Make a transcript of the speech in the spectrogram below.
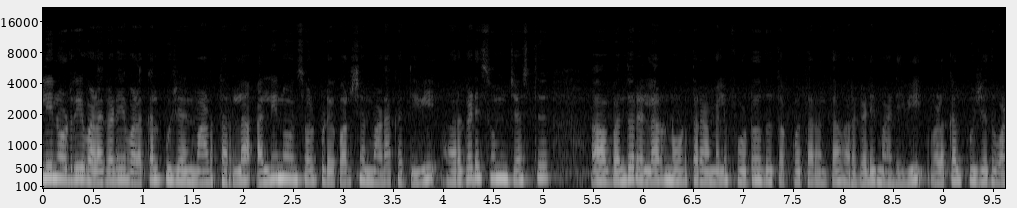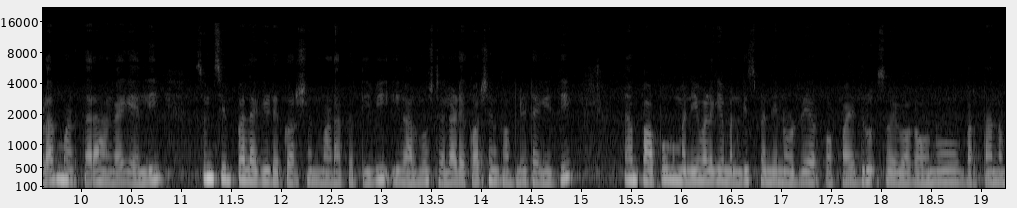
ಇಲ್ಲಿ ನೋಡ್ರಿ ಒಳಗಡೆ ಒಳಕಲ್ ಪೂಜೆ ಮಾಡ್ತಾರಲ್ಲ, ಅಲ್ಲಿನೂ ಒಂದು ಸ್ವಲ್ಪ ಡೆಕೋರೇಷನ್ ಮಾಡಾಕತ್ತೀವಿ. ಹೊರಗಡೆ ಸುಮ್ ಜಸ್ಟ್ ಬಂದವ್ರು ಎಲ್ಲರೂ ನೋಡ್ತಾರೆ, ಆಮೇಲೆ ಫೋಟೋದು ತಕ್ಕೋತಾರಂತ ಹೊರಗಡೆ ಮಾಡೀವಿ. ಒಳಕಲ್ ಪೂಜೆದು ಒಳಗೆ ಮಾಡ್ತಾರೆ, ಹಾಗಾಗಿ ಅಲ್ಲಿ ಸುಮ್ ಸಿಂಪಲ್ಲಾಗಿ ಡೆಕೋರೇಷನ್ ಮಾಡಾಕತ್ತೀವಿ. ಈಗ ಆಲ್ಮೋಸ್ಟ್ ಎಲ್ಲ ಡೆಕೋರೇಷನ್ ಕಂಪ್ಲೀಟ್ ಆಗೈತಿ. ನಮ್ಮ ಪಾಪುಗೆ ಮನೆ ಒಳಗೆ ಮನಗಿಸ್ ಬಂದಿ ನೋಡ್ರಿ, ಅವ್ರ ಪಪ್ಪ ಇದ್ರು. ಸೊ ಇವಾಗ ಅವನು ಬರ್ತಾನೆ,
